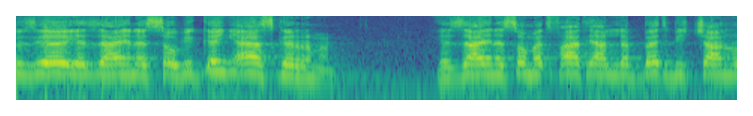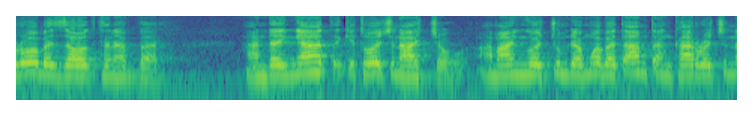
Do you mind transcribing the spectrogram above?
ጊዜ የዚህ አይነት ሰው ቢገኝ አያስገርምም የዛ አይነት ሰው መጥፋት ያለበት ቢቻል ኑሮ በዛ ወቅት ነበር። አንደኛ ጥቂቶች ናቸው። አማኞቹም ደግሞ በጣም ጠንካሮችና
